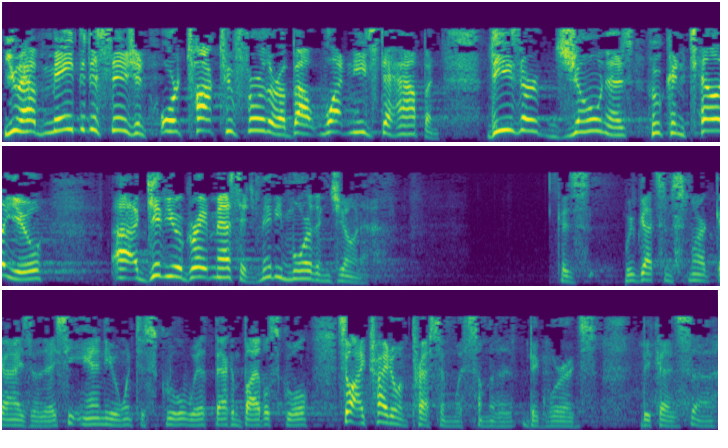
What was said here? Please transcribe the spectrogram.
you have made the decision or talk to further about what needs to happen. These are Jonahs who can tell you, uh, give you a great message. Maybe more than Jonah. Because We've got some smart guys over there. I see Andy who went to school with, back in Bible school. So I try to impress him with some of the big words because uh,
